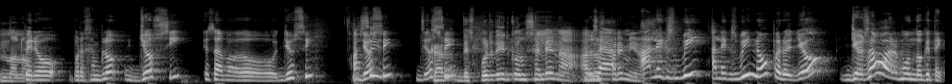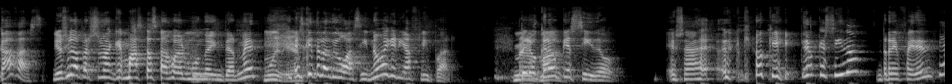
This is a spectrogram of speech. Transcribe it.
no, no. Pero, por ejemplo, yo sí he salvado. Yo sí. ¿Ah, yo sí. Yo Claro, sí. Después de ir con Selena a o los sea, premios. Alex B, Alex B no, pero yo, yo he salvado el mundo que te cagas. Yo soy la persona que más ha salvado el mundo de internet. Muy bien. Es que te lo digo así, no me quería flipar. Menos pero creo mal. que he sido. O sea, creo que, creo que he sido referencia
